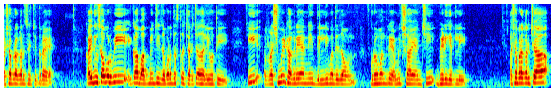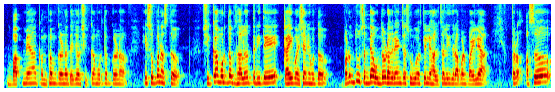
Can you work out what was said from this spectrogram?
अशा प्रकारचे चित्र आहे. काही दिवसापूर्वी एका बातमीची जबरदस्त चर्चा झाली होती की रश्मी ठाकरे यांनी दिल्लीमध्ये जाऊन गृहमंत्री अमित शहा यांची भेट घेतली. अशा प्रकारच्या बातम्या कन्फर्म करणं त्याच्यावर शिक्कामोर्तब करणं हे सोपं नसतं. शिक्कामोर्तब झालं तरी ते काही वर्षांनी होतं. परंतु सध्या उद्धव ठाकरे यांच्या सुरू असलेल्या हालचाली जर आपण पाहिल्या तर असं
